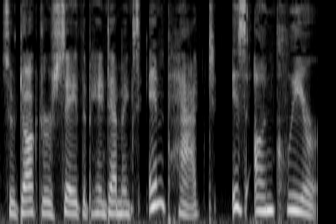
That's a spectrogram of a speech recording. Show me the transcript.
so doctors say the pandemic's impact is unclear.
